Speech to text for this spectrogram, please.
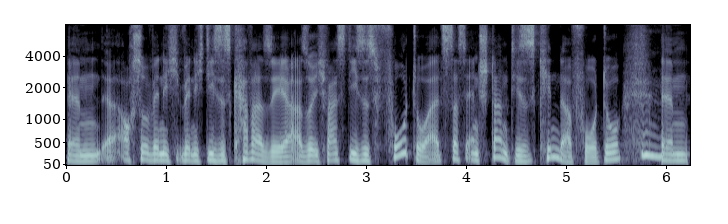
ähm, auch so, wenn ich wenn ich dieses Cover sehe. Also ich weiß, dieses Foto, als das entstand, dieses Kinderfoto, mhm. ähm,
